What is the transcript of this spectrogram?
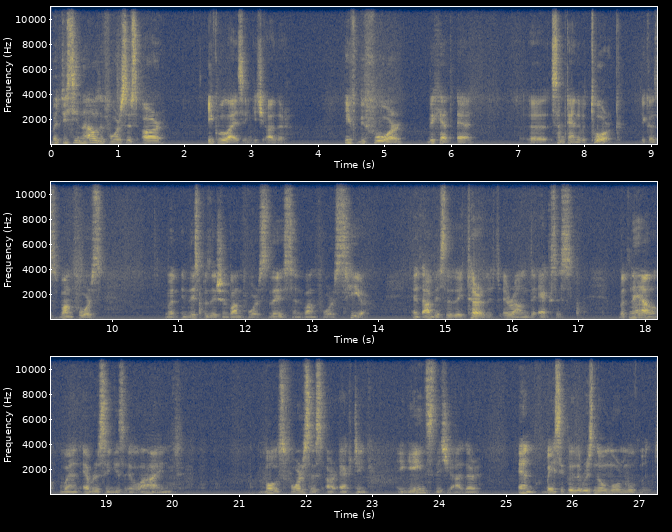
But you see now the forces are equalizing each other. If before we had a, uh, some kind of a torque, because one force, but in this position, one force this and one force here, and obviously they turn it around the axis. But now, when everything is aligned, both forces are acting against each other, and basically there is no more movement.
